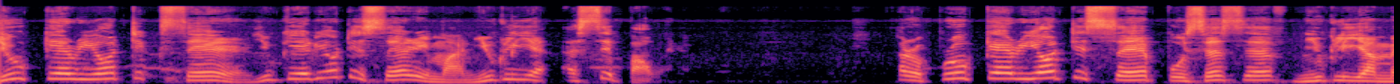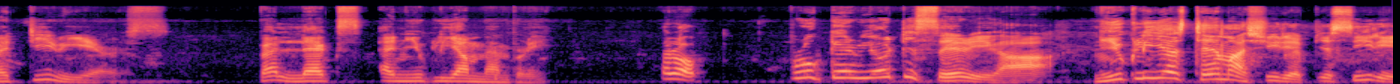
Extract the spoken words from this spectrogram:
eukaryotic cell eukaryotic cell တွေမှာ nuclear acid ပါဝင်အဲ့တော့ prokaryotic cell possesses nuclear materials but lacks a nuclear membrane အဲ့တော့ prokaryotic cell တွေက nucleus ထဲမှာရှိတဲ့ပစ္စည်းတွေ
